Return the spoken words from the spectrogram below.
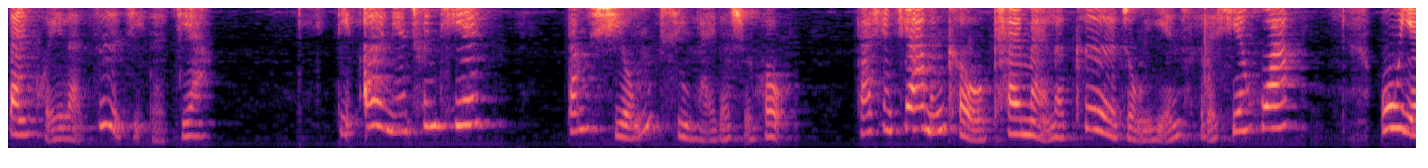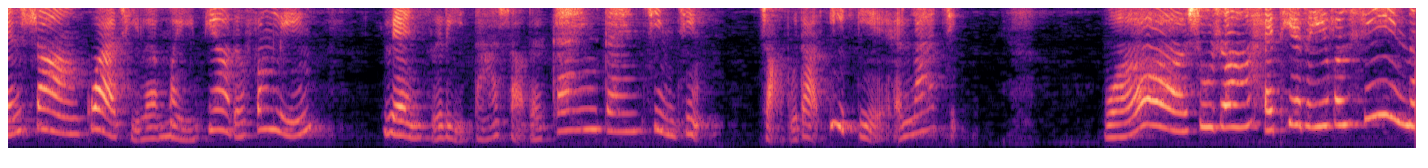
搬回了自己的家。第二年春天，当熊醒来的时候，发现家门口开满了各种颜色的鲜花，屋檐上挂起了美妙的风铃，院子里打扫得干干净净，找不到一点垃圾。哇，树上还贴着一封信呢！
